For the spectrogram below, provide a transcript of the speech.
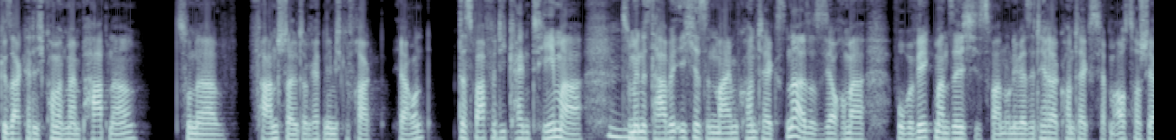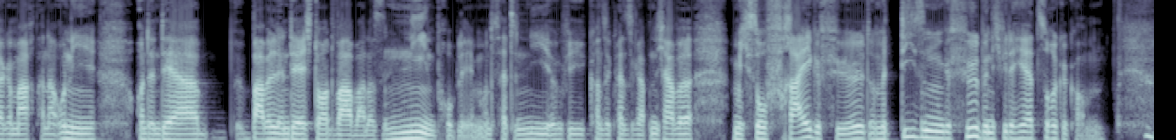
gesagt hätte, ich komme mit meinem Partner zu einer Veranstaltung, hätten die mich gefragt, ja und? Das war für die kein Thema. Mhm. Zumindest habe ich es in meinem Kontext. Ne? Also es ist ja auch immer, wo bewegt man sich? Es war ein universitärer Kontext. Ich habe einen Austausch ja gemacht an der Uni und in der Bubble, in der ich dort war, war das nie ein Problem und es hätte nie irgendwie Konsequenzen gehabt. Und ich habe mich so frei gefühlt und mit diesem Gefühl bin ich wieder hierher zurückgekommen. Mhm.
